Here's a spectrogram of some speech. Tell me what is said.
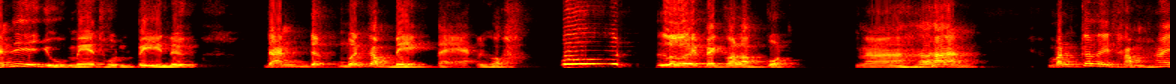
นที่จะอยู่เมถุนปีหนึ่งดันเหมือนกับเบรกแตกหรือเปล่าปื๊ด เลยไปกรกฎนะฮะมันก็เลยทำให้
